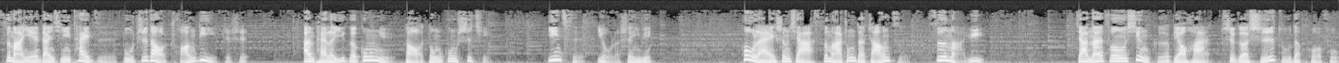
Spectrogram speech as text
司马炎担心太子不知道床帝之事，安排了一个宫女到东宫侍寝，因此有了身孕。后来生下司马衷的长子司马昱。贾南风性格彪悍，是个十足的泼妇，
